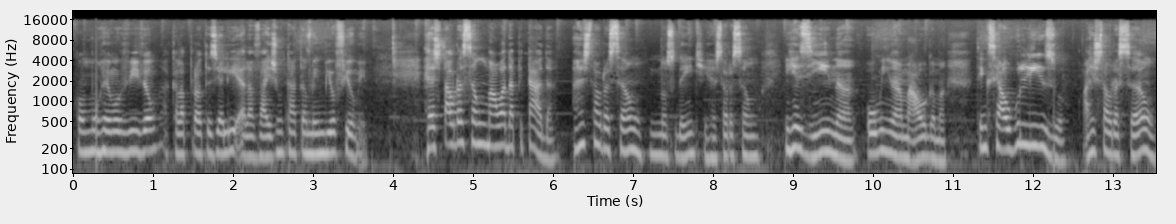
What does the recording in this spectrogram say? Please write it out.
como removível, aquela prótese ali ela vai juntar também biofilme. Restauração mal adaptada. A restauração do nosso dente, restauração em resina ou em amálgama, tem que ser algo liso. A restauração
